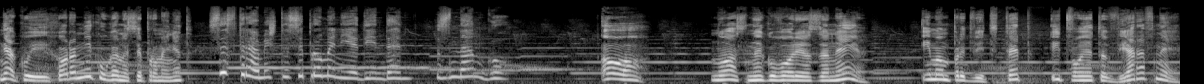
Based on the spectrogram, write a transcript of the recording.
някои хора никога не се променят. Сестра ми ще се промени един ден. Знам го. О, но аз не говоря за нея. Имам предвид теб и твоята вяра в нея.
